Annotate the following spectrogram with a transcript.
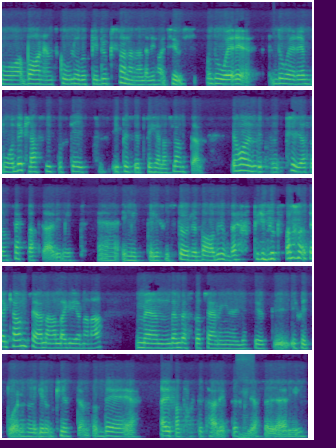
på barnens skolor uppe i Bruksvallarna där vi har ett hus. Och då är det, då är det både klassiskt och skate i princip för hela slanten. Jag har en liten triathlon-setup där i mitt i mitt liksom, större badrum där uppe i Bruksvallarna. Så jag kan träna alla grenarna. Men den bästa träningen är att ge ut i, i skidspåren som ligger runt knuten. Så det är, är fantastiskt härligt. Det skulle jag säga är min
